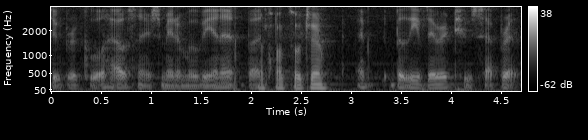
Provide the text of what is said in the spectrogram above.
super cool house and they just made a movie in it, but i thought so too I believe they were two separate.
